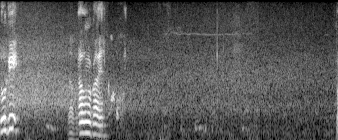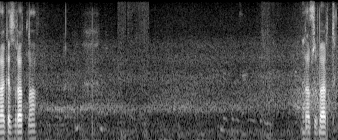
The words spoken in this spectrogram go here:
Długi. Dobra. Prawo Uwaga zwrotna. Dobrze, Bartek.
